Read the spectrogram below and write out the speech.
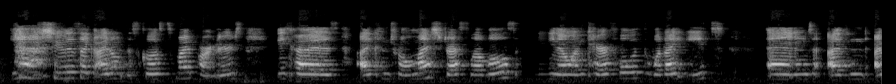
yeah, she was like, I don't disclose to my partners because I control my stress levels. You know, I'm careful with what I eat, and I've I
